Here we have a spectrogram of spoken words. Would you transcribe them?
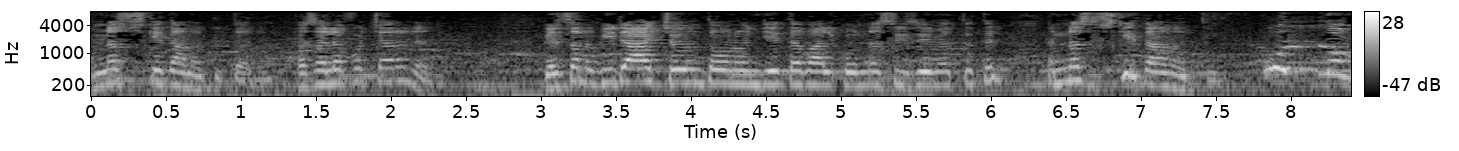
እነሱ እስከታ ታዲያ ከሰለፎች አይደል? ግልጽ ነው። ቢዳቸውን ተው ነው እንጂ የተባልከው እነሱ ይዘው የመጡትን እነሱ እስከታ መጡ ሁሉም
